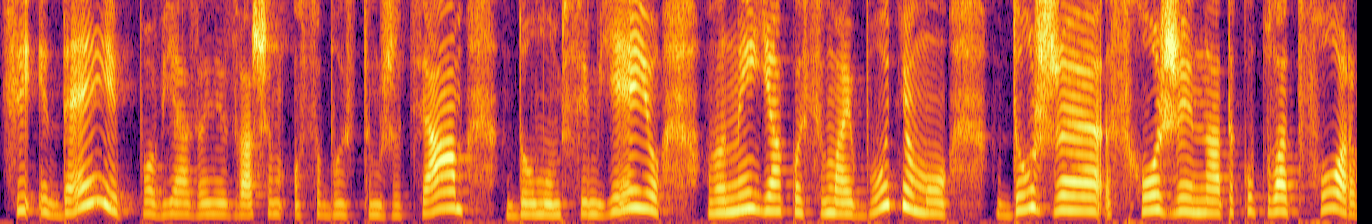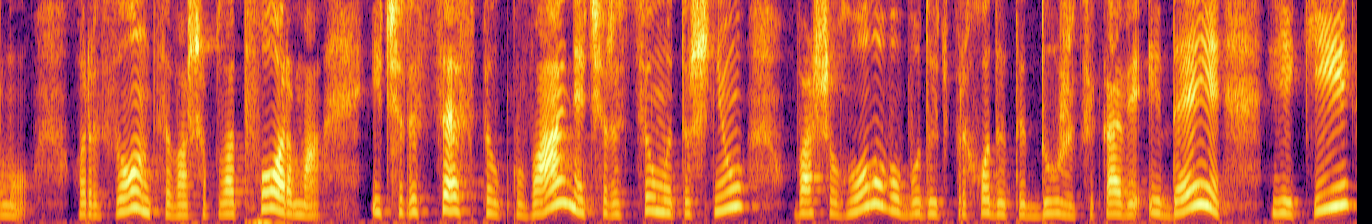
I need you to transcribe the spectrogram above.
Ці ідеї, пов'язані з вашим особистим життям, домом, сім'єю, вони якось в майбутньому дуже схожі на таку платформу. Горизонт це ваша платформа. І через це спілкування, через цю метушню в вашу голову будуть приходити дуже цікаві ідеї, які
